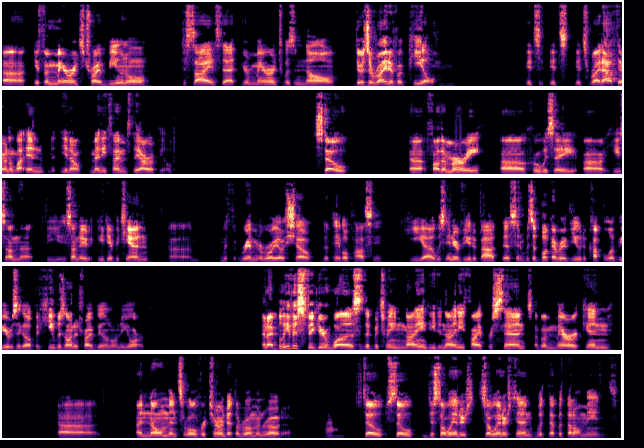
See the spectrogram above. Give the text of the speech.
uh, if a marriage tribunal decides that your marriage was null, there's a right of appeal. Mm-hmm. It's it's it's right out there, and a lot, and you know many times they are appealed. So uh, Father Murray, uh, who was a uh, he's on the the he's on the EWTN um, with Raymond Arroyo show, the Papal Posse. He uh, was interviewed about this, and it was a book I reviewed a couple of years ago. But he was on a tribunal in New York, and I believe his figure was that between ninety to ninety-five percent of American uh, annulments are overturned at the Roman Rota. Wow. So, so just so we under, so we understand what that what that all means.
